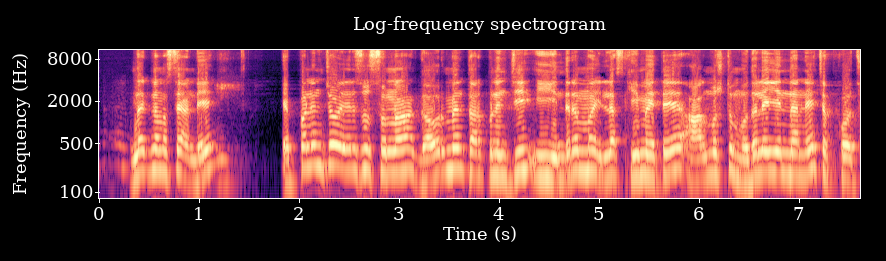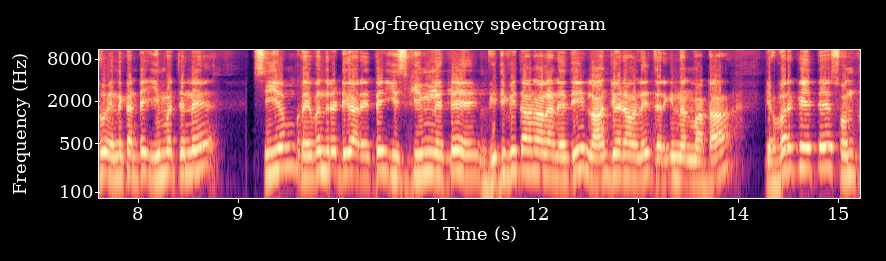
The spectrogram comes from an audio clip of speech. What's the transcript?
అందరికి నమస్తే అండి. ఎప్పటి నుంచో ఎదురు చూస్తున్న గవర్నమెంట్ తరపు నుంచి ఈ ఇందిరమ్మ ఇళ్ళ స్కీమ్ అయితే ఆల్మోస్ట్ మొదలయ్యిందనే చెప్పుకోవచ్చు. ఎందుకంటే ఈ మధ్యనే సీఎం రేవంత్ రెడ్డి గారు అయితే ఈ స్కీమ్ అయితే విధి విధానాలు అనేది లాంచ్ చేయడం అనేది జరిగిందనమాట ఎవరికైతే సొంత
